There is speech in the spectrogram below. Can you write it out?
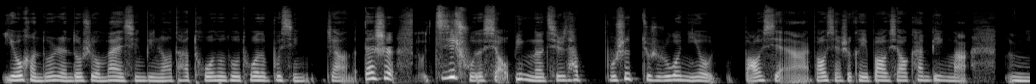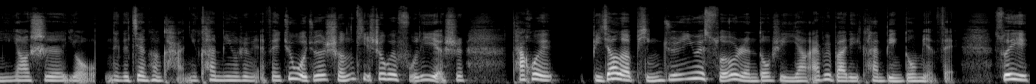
有很多人都是有慢性病，然后他拖拖拖拖的不行这样的。但是基础的小病呢，其实它不是，就是如果你有保险啊，保险是可以报销看病嘛。你要是有那个健康卡，你看病又是免费。就我觉得整体社会福利也是，它会比较的平均，因为所有人都是一样，everybody 看病都免费，所以。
